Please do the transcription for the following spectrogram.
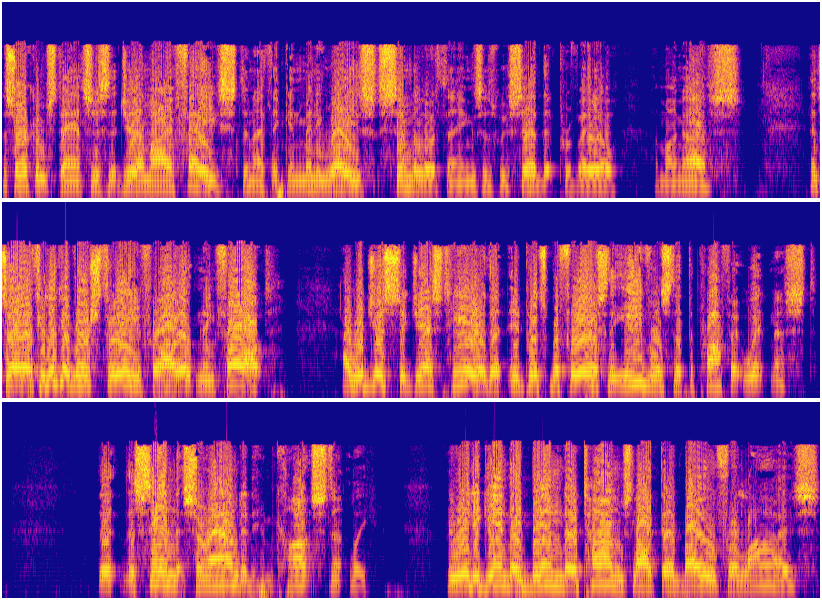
the circumstances that Jeremiah faced, and I think in many ways similar things, as we've said, that prevail among us. And so if you look at verse 3 for our opening thought, I would just suggest here that it puts before us the evils that the prophet witnessed the, the sin that surrounded him constantly. We read again, they bend their tongues like their bow for lies,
